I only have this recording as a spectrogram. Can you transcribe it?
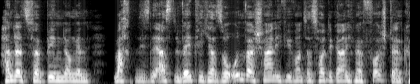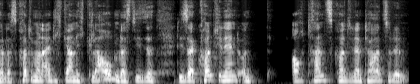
Handelsverbindungen machten diesen Ersten Weltkrieg ja so unwahrscheinlich, wie wir uns das heute gar nicht mehr vorstellen können. Das konnte man eigentlich gar nicht glauben, dass diese, dieser Kontinent und auch transkontinental zu dem,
